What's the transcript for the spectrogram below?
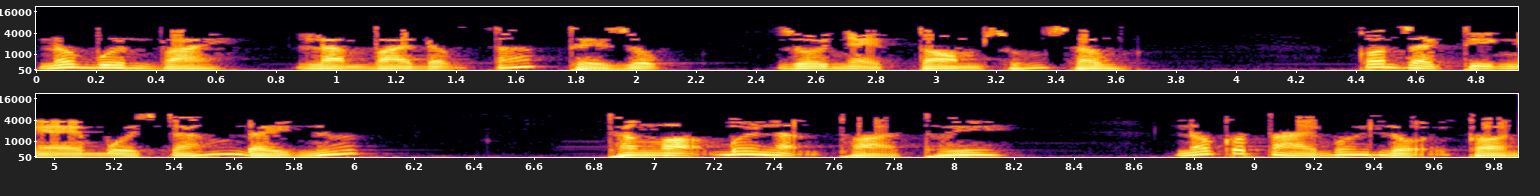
Nó vươn vai, làm vài động tác thể dục, rồi nhảy tòm xuống sông. Con rạch thì nghe buổi sáng đầy nước. Thằng ngọ bơi lặn thỏa thuê. Nó có tài bơi lội còn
